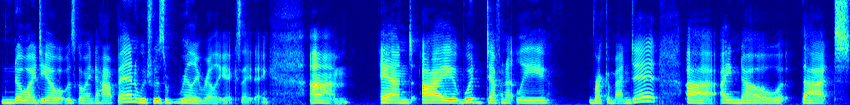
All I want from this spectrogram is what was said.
no idea what was going to happen, which was really, really exciting. Um, and I would definitely recommend it. Uh, I know that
